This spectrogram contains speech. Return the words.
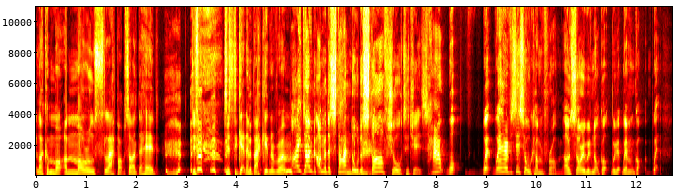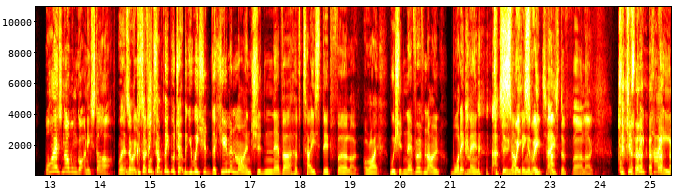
like a, mo- a moral slap upside the head, just just to get them back in the room. I don't understand all the staff shortages. How? What? Where, where has this all come from? Oh, sorry, we've not got. We, we haven't got. Where, why has no one got any staff? Well, no, because I think some people, ju- but we should. The human mind should never have tasted furlough. All right, we should never have known what it meant to do sweet, nothing and be sweet pa- taste of furlough. To just be paid.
